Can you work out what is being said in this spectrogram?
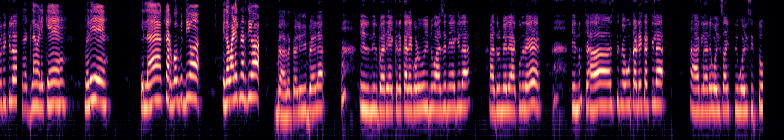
ಬರಕಿಲ್ಲ. ನಡ್ಲ ಒಳಿಕೆ ನಡಿ. ಇಲ್ಲ ಕೆರ್ಗೋಗಿ ಬಿದ್ದೀಯೋ? ಇಲ್ಲ ಒಳಗೆ ನಡ್ದಿಯೋ? ಬೇಡ ಕಳಿ, ಬೇಡ. ಇನ್ನು ನೀನು ಬರೀ ಹಾಕಿದ ಕಲೆಗಳು ಇನ್ನೂ ವಾಸನೆ ಆಗಿಲ್ಲ. ಅದ್ರ ಮೇಲೆ ಹಾಕಿದ್ರೆ ಇನ್ನು ಜಾಸ್ತಿ ನೋವು ತಡೆಯಕ್ಕಾಗಿಲ್ಲ ಆಗ್ಲಾರೆ ವಯಸ್ಸಾಯ್ತು, ವಯಸ್ಸಿತ್ತು.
